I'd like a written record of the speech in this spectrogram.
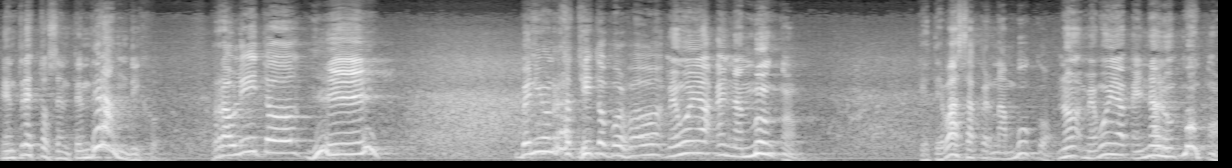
Entre estos se entenderán, dijo. Raulito, ¿eh? vení un ratito, por favor. Me voy a Pernambuco. ¿Que te vas a Pernambuco? No, me voy a poco.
